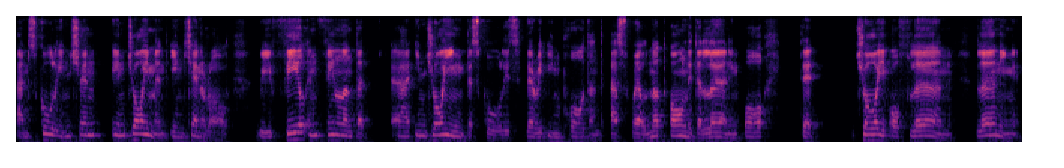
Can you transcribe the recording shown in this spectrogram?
and school enjoyment in general. We feel in Finland that uh, enjoying the school is very important as well, not only the learning or the joy of learn learning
